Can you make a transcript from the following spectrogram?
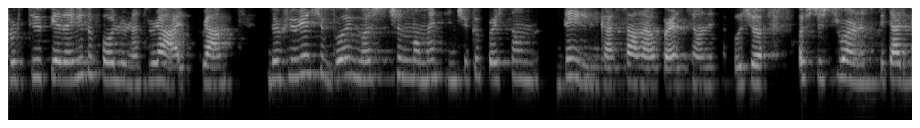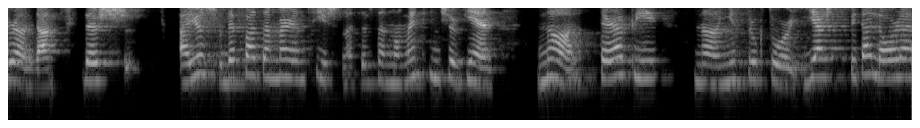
përtypje dhe një të folur natyral. Pra, ndërhyrja që bëjmë është që në momentin që ky person del nga sala e operacionit apo që është i shtruar në spital brenda dhe është ajo është dhe faza më e rëndësishme sepse në momentin që vjen në terapi në një strukturë jashtë spitalore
